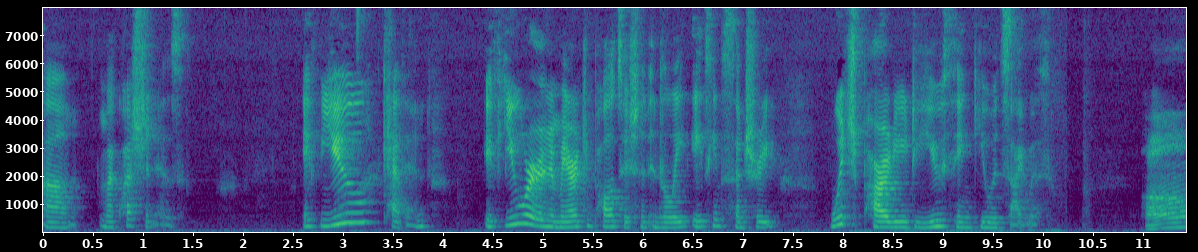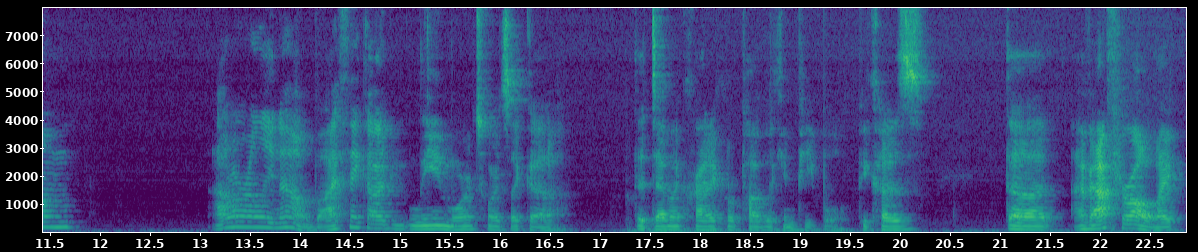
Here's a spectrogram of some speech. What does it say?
um, my question is if you, Kevin, if you were an American politician in the late 18th century, which party do you think you would side with? Um, I don't really know, but I think I'd lean more towards like a the Democratic Republican people because the I've after all, like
